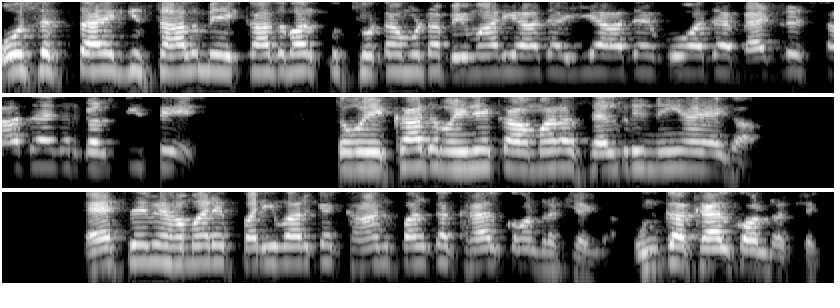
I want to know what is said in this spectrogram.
हो सकता है कि साल में एक आध बार कुछ छोटा मोटा बीमारी आ जाए, ये आ जाए, वो आ जाए बेड रेस्ट आ जाए अगर गलती से तो एक आध महीने का हमारा सैलरी नहीं आएगा। ऐसे में हमारे परिवार के खान पान का ख्याल कौन रखेगा? उनका ख्याल कौन रखेगा?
